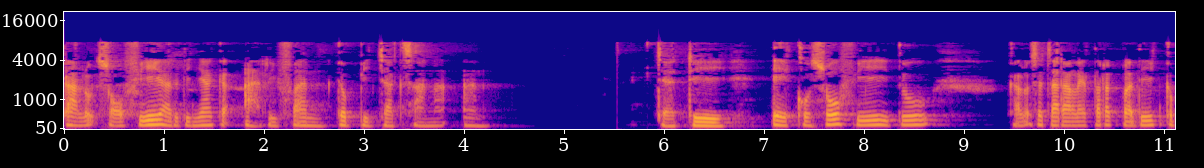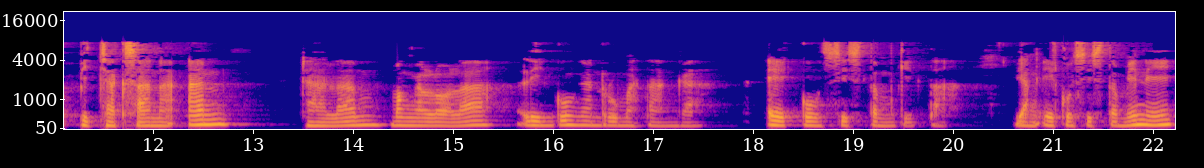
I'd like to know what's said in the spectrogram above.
Kalau sofi artinya kearifan, kebijaksanaan. Jadi ekosofi itu kalau secara letter berarti kebijaksanaan dalam mengelola lingkungan rumah tangga ekosistem kita. Yang ekosistem ini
